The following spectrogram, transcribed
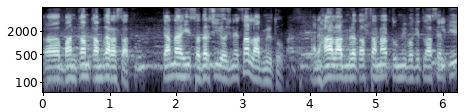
अ, बांधकाम कामगार असतात त्यांना ही सदरची योजनेचा लाभ मिळतो. आणि हा लाभ मिळत असताना तुम्ही बघितलं असेल की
